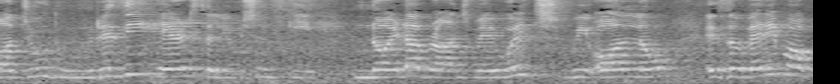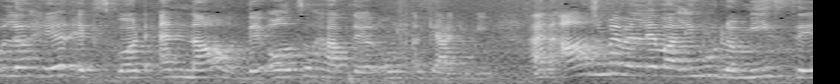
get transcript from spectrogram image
मौजूद हूँ रिजी हेयर सोल्यूशंस की नोएडा ब्रांच में which we all know is a very popular hair expert and now they also have their own academy and आज मैं मिलने वाली हूँ रमीज से।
